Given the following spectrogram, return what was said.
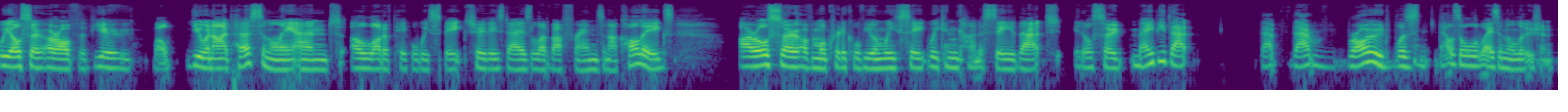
we also are of the view. Well, you and I personally, and a lot of people we speak to these days, a lot of our friends and our colleagues, are also of a more critical view, and we see we can kind of see that it also maybe that that that road was that was always an illusion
